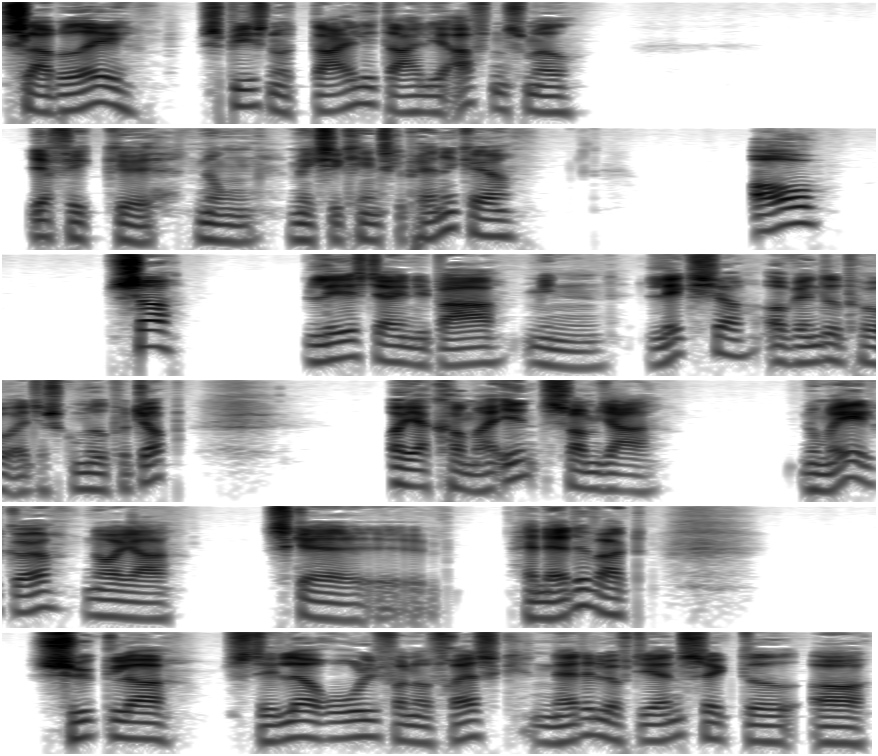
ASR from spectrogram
slappet af, spiste noget dejligt, dejligt aftensmad. Jeg fik øh, nogle meksikanske pandekager. Og så læste jeg egentlig bare mine lektier og ventede på, at jeg skulle med på job. Og jeg kommer ind, som jeg normalt gør, når jeg skal øh, have nattevagt. Cykler stille og roligt for noget frisk, natteluft i ansigtet, og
